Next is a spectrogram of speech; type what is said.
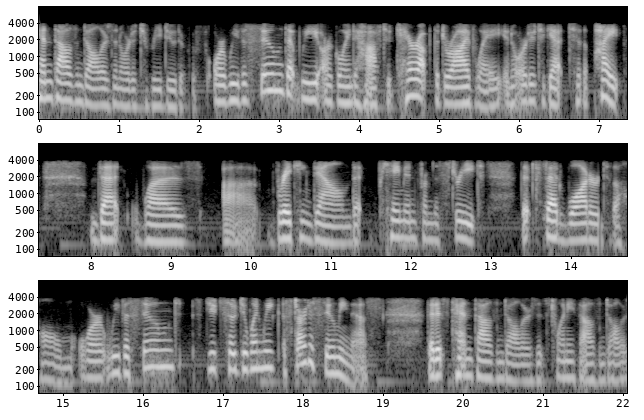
$10,000 in order to redo the roof or we've assumed that we are going to have to tear up the driveway in order to get to the pipe that was uh, breaking down that came in from the street that fed water to the home or we've assumed so do when we start assuming this that it's $10,000, it's $20,000.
